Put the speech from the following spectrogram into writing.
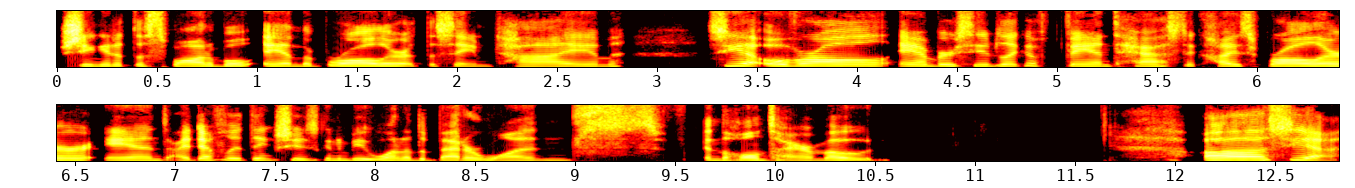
she can get at the spawnable and the brawler at the same time. So yeah, overall, Amber seems like a fantastic heist brawler, and I definitely think she's going to be one of the better ones in the whole entire mode. Uh, so yeah,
